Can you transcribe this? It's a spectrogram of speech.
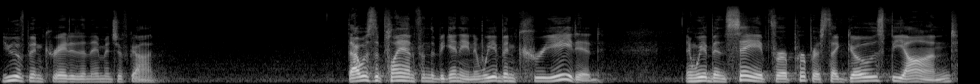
You have been created in the image of God. That was the plan from the beginning, and we have been created and we have been saved for a purpose that goes beyond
